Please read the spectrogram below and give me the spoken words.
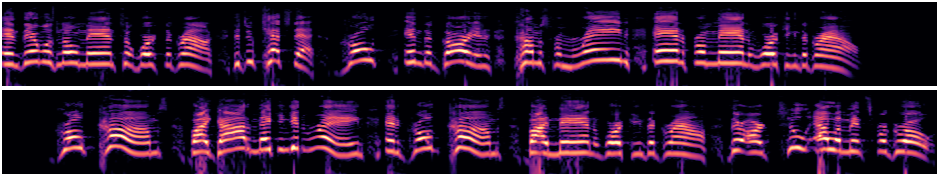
and there was no man to work the ground. Did you catch that? Growth in the garden comes from rain and from man working the ground. Growth comes by God making it rain, and growth comes by man working the ground. There are two elements for growth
